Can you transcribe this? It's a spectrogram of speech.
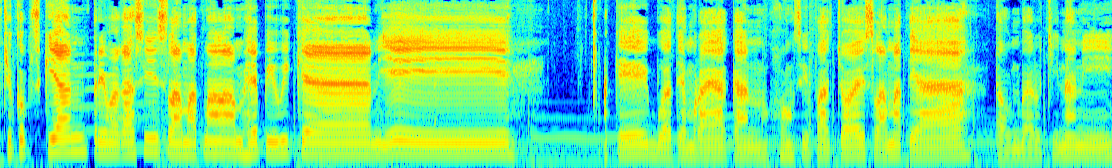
cukup sekian. Terima kasih. Selamat malam. Happy weekend. Yeay. Oke, buat yang merayakan Hong Sifa Choi, selamat ya. Tahun baru Cina nih.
